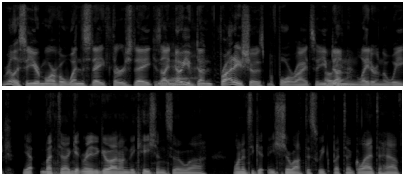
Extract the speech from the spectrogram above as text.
Really? So you're more of a Wednesday, Thursday? Because I know you've done Friday shows before, right? So you've Oh, done yeah. them later in the week. Yep, but uh, getting ready to go out on vacation, so uh, wanted to get a show out this week. But uh, glad to have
